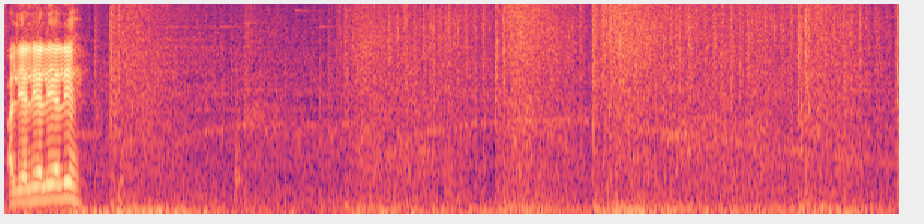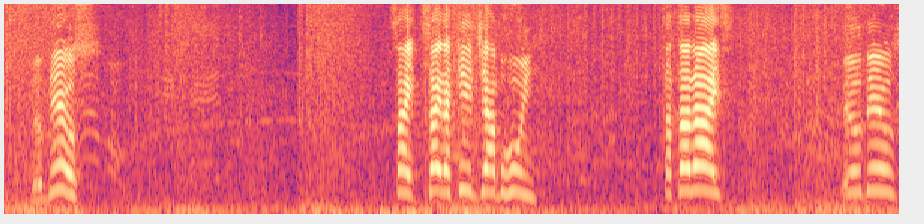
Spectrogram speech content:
Ali, ali, ali, ali. Meu Deus! Sai, sai daqui, diabo ruim! Satanás! Meu Deus!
